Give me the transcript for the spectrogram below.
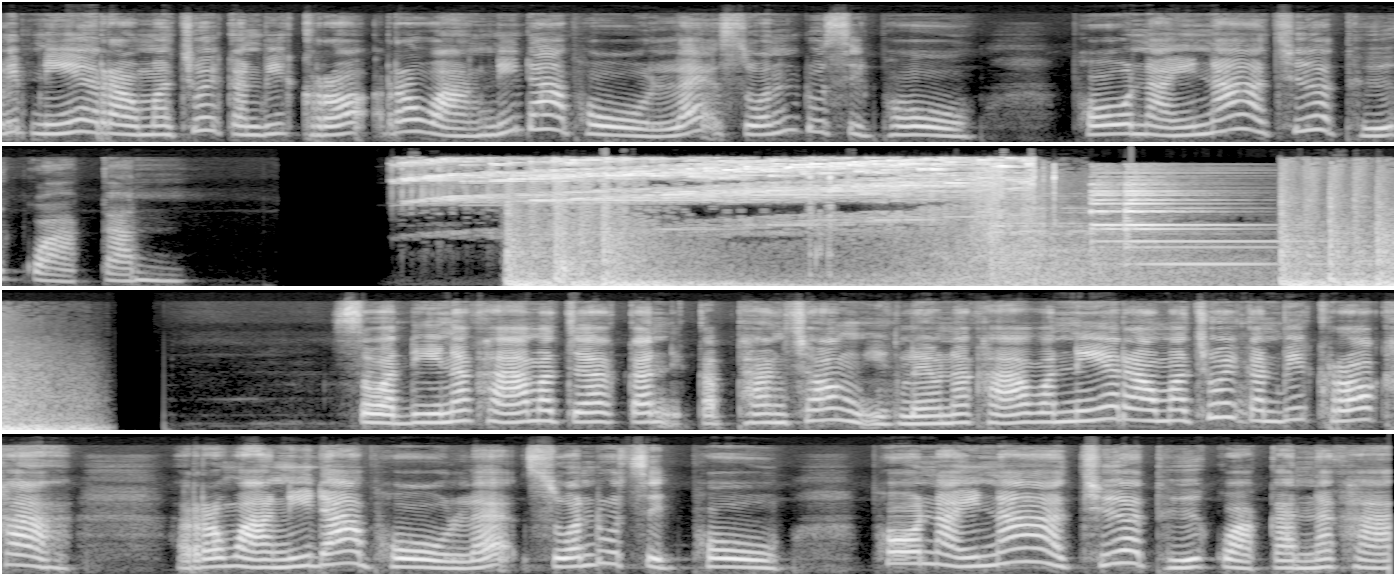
คลิปนี้เรามาช่วยกันวิเคราะห์ระหว่างนิดาโพและสวนดุสิตโพ โพไหนน่าเชื่อถือกว่ากัน สวัสดีนะคะ มาเจอกันกับทางช่องอีกแล้วนะคะ วันนี้เรามาช่วยกันวิเคราะห์ค่ะ ระหว่างนิดาโพและสวนดุสิตโพ โพไหนน่าเชื่อถือกว่ากันนะคะ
